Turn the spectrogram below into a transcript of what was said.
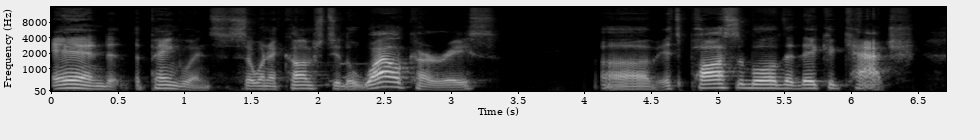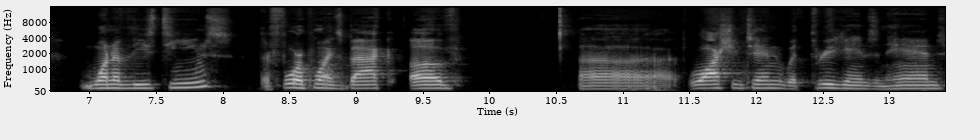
and the Penguins. So when it comes to the wild card race, uh, it's possible that they could catch one of these teams. They're four points back of uh, Washington with three games in hand.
